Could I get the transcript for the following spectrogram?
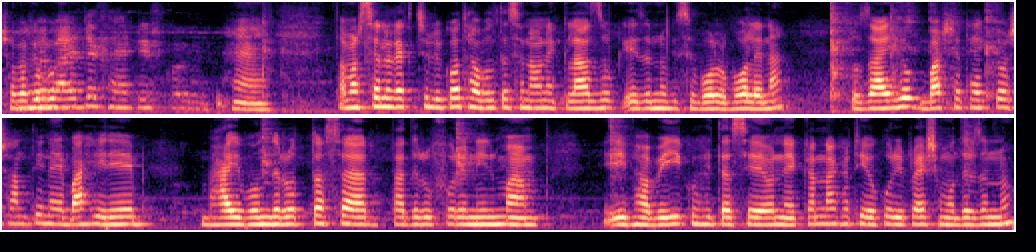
সবাইকে খায় হ্যাঁ তো আমার ছেলের অ্যাকচুয়ালি কথা বলতেছে না অনেক লাজুক এই জন্য কিছু বল- বলে না। তো যাই হোক বাসে থাকতেও শান্তি নেই বাহিরে ভাই বোনদের অত্যাচার তাদের উপরে নির্মাম এইভাবেই কহিতাছে অনেক কান্নাকাটিও করি প্রায় সময়ের জন্য।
